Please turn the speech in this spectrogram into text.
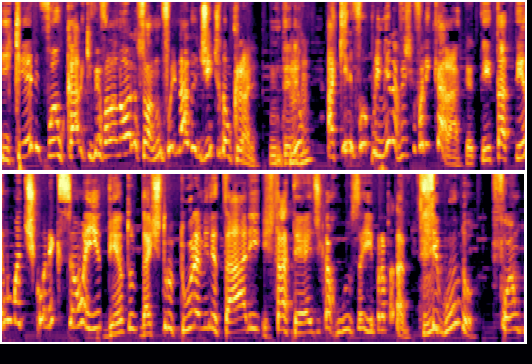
E que ele foi o cara que veio falando: olha só, não foi nada de gente da Ucrânia, entendeu? Uhum. Aquele foi a primeira vez que eu falei: caraca, tá tendo uma desconexão aí dentro da estrutura militar e estratégica russa aí pra parada. Segundo, foi um,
